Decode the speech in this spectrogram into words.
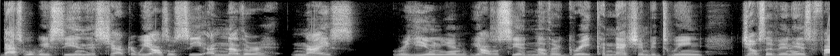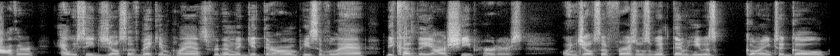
that's what we see in this chapter. We also see another nice reunion. We also see another great connection between Joseph and his father and we see Joseph making plans for them to get their own piece of land because they are sheep herders. When Joseph first was with them, he was going to go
